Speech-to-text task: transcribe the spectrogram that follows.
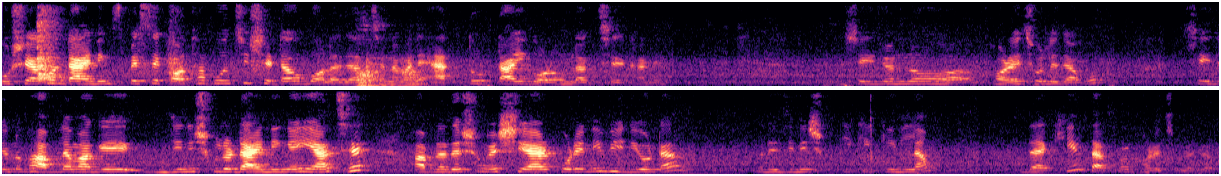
বসে এখন ডাইনিং স্পেসে কথা বলছি, সেটাও বলা যাচ্ছে না। মানে এতটাই গরম লাগছে এখানে। সেই জন্য ঘরে চলে যাব। সেই জন্য ভাবলাম আগে জিনিসগুলো ডাইনিংয়েই আছে। আপনাদের সঙ্গে শেয়ার করে নিই ভিডিওটা। মানে জিনিস কী কী কিনলাম, দেখিয়ে তারপর ঘরে চলে যাব।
